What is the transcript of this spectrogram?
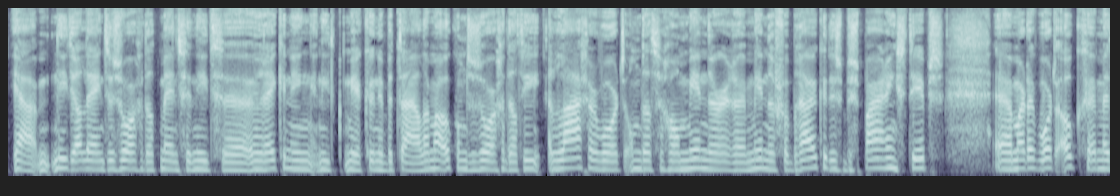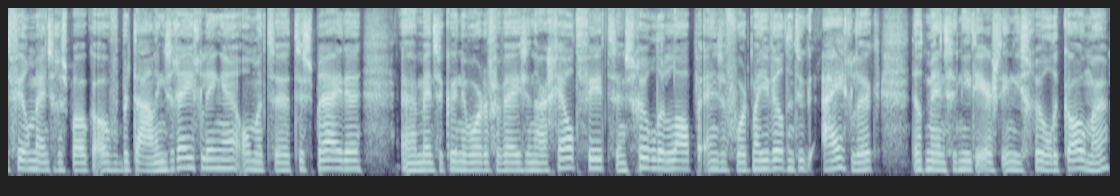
ja, niet alleen te zorgen dat mensen niet hun rekening niet meer kunnen betalen, maar ook om te zorgen dat die lager wordt, omdat ze gewoon minder, minder verbruiken. Dus besparingstips. maar er wordt ook met veel mensen gesproken over betalingsregelingen om het uh, te spreiden. Uh, mensen kunnen worden verwezen naar geldfit en schuldenlab enzovoort. Maar je wilt natuurlijk eigenlijk dat mensen niet eerst in die schulden komen.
